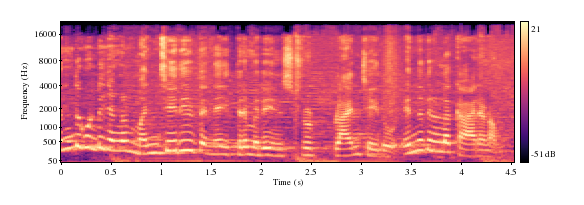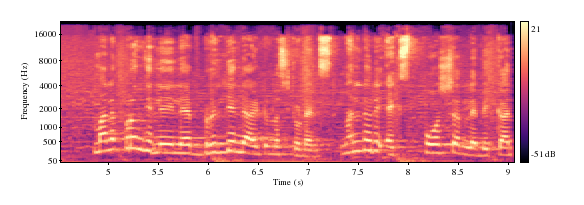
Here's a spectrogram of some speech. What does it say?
എന്തുകൊണ്ട് ഞങ്ങൾ മഞ്ചേരിയിൽ തന്നെ ഇത്തരം ഒരു ഇൻസ്റ്റിറ്റ്യൂട്ട് പ്ലാൻ ചെയ്തു എന്നതിനുള്ള കാരണം മലപ്പുറം ജില്ലയിലെ ബ്രില്യന്റ് ആയിട്ടുള്ള സ്റ്റുഡൻസ് നല്ലൊരു എക്സ്പോഷർ ലഭിക്കാൻ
